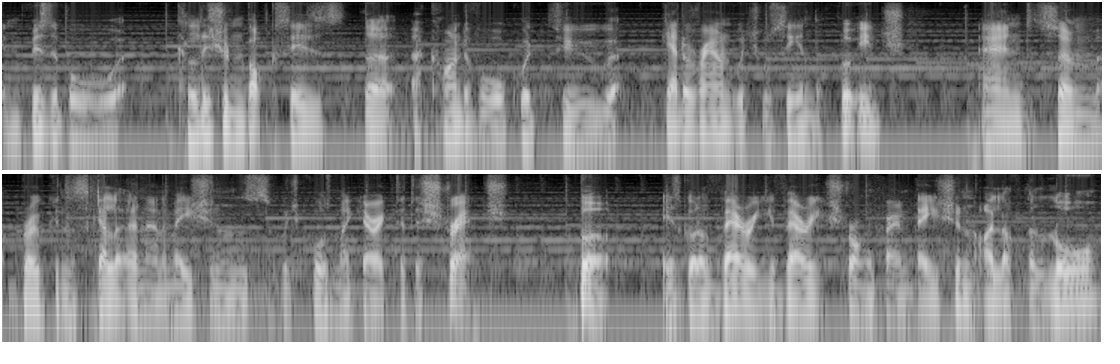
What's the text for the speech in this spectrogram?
invisible collision boxes that are kind of awkward to get around, which you'll see in the footage, and some broken skeleton animations which cause my character to stretch. But it's got a very, very strong foundation. I love the lore,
